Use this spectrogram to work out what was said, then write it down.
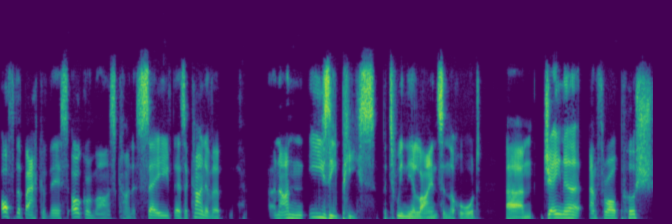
off the back of this, Orgrimmar's kind of saved. There's a kind of a an uneasy peace between the Alliance and the Horde. Um, Jaina and Thrall push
